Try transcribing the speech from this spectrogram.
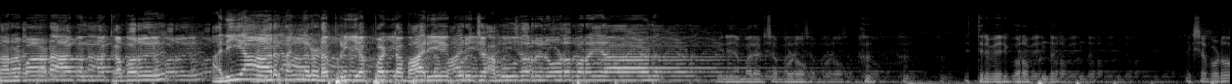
തറവാടാകുന്ന കബറ് അലിയാർ തങ്ങളുടെ പ്രിയപ്പെട്ട ഭാര്യയെ കുറിച്ച് അബൂദറിനോട് പറയാണ്. പിന്നെ നമ്മൾ രക്ഷപ്പെടോ എത്ര പേർക്ക് ഉറപ്പുണ്ട്? രക്ഷപ്പെടോ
